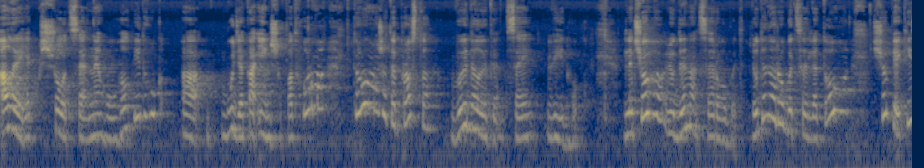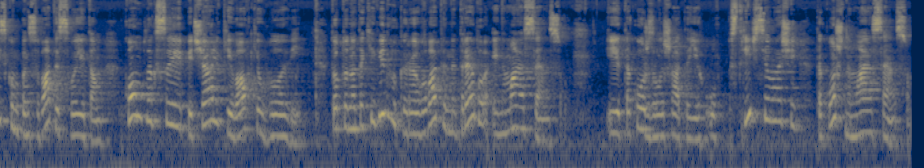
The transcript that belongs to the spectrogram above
Але якщо це не Google відгук, а будь-яка інша платформа, то ви можете просто видалити цей відгук. Для чого людина це робить? Людина робить це для того, щоб якісь компенсувати свої там комплекси, печальки, вавки в голові. Тобто на такі відгуки реагувати не треба і немає сенсу. І також залишати їх у стрічці вашій також немає сенсу.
